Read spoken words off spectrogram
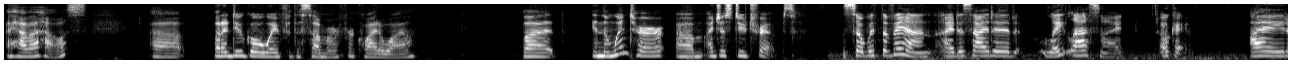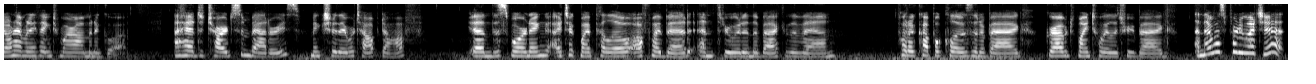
I have a house, uh, but I do go away for the summer for quite a while. But in the winter, um, I just do trips. So with the van, I decided late last night, okay, I don't have anything tomorrow, I'm gonna go out. I had to charge some batteries, make sure they were topped off. And this morning, I took my pillow off my bed and threw it in the back of the van, put a couple clothes in a bag, grabbed my toiletry bag, and that was pretty much it.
